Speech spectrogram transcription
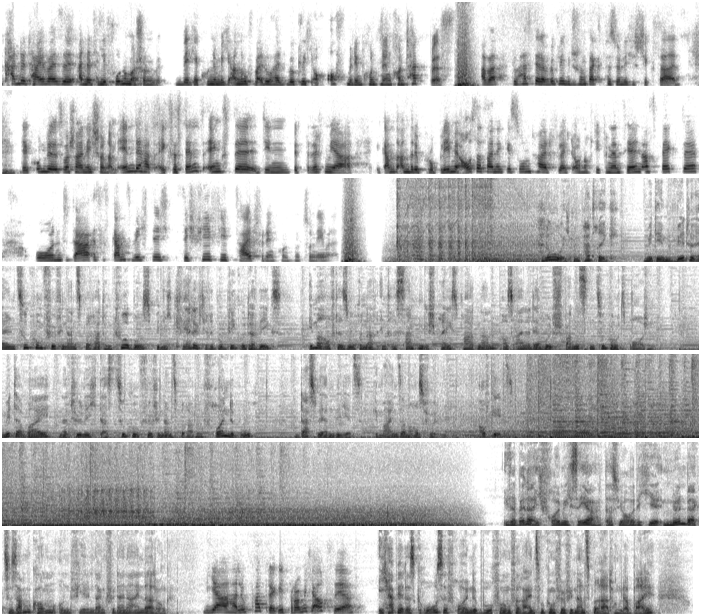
kannte teilweise an der Telefonnummer schon, welcher Kunde mich anruft, weil du halt wirklich auch oft mit dem Kunden in Kontakt bist. Aber du hast ja da wirklich, wie du schon sagst, persönliches Schicksal. Hm. Der Kunde ist wahrscheinlich schon am Ende, hat Existenzängste, den betreffen ja ganz andere Probleme außer seine Gesundheit, vielleicht auch noch die finanziellen Aspekte. Und da ist es ganz wichtig, sich viel, viel Zeit für den Kunden zu nehmen. Hallo, ich bin Patrick. Mit dem virtuellen Zukunft für Finanzberatung Tourbus bin ich quer durch die Republik unterwegs, immer auf der Suche nach interessanten Gesprächspartnern aus einer der wohl spannendsten Zukunftsbranchen. Mit dabei natürlich das Zukunft für Finanzberatung Freundebuch und das werden wir jetzt gemeinsam ausfüllen. Auf geht's! Isabella, ich freue mich sehr, dass wir heute hier in Nürnberg zusammenkommen und vielen Dank für deine Einladung. Ja, hallo Patrick, ich freue mich auch sehr. Ich habe ja das große Freundebuch vom Verein Zukunft für Finanzberatung dabei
